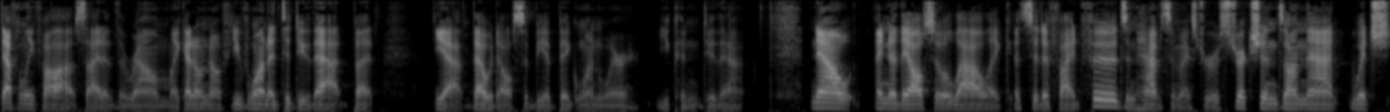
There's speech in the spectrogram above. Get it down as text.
definitely fall outside of the realm. Like I don't know if you've wanted to do that, but yeah, that would also be a big one where you couldn't do that. Now, I know they also allow like acidified foods and have some extra restrictions on that, which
